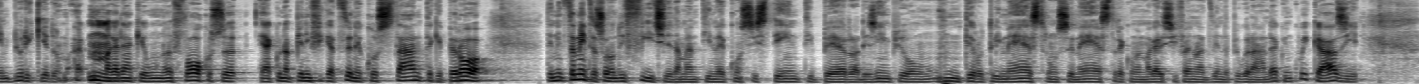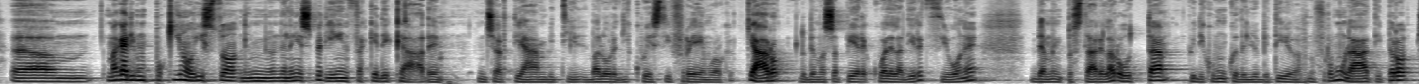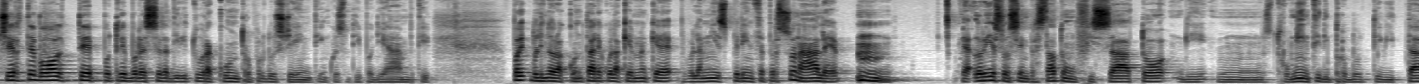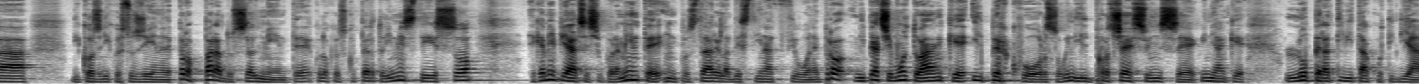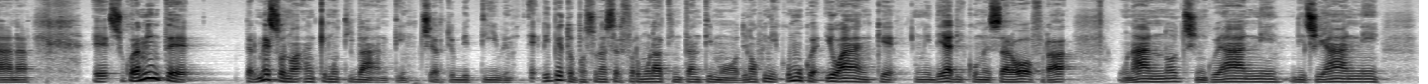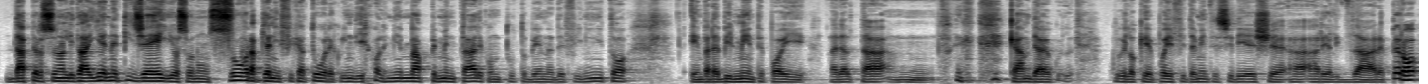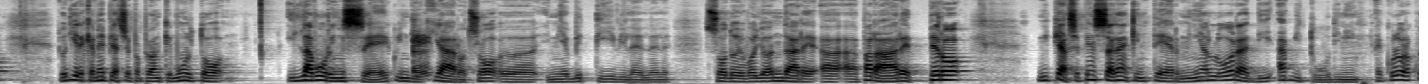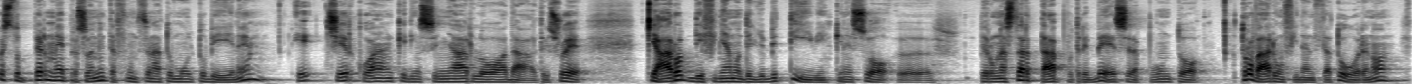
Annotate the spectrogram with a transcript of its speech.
e in più richiedono magari anche un focus e anche una pianificazione costante che però tendenzialmente sono difficili da mantenere consistenti per ad esempio un intero trimestre, un semestre, come magari si fa in un'azienda più grande. Ecco, in quei casi ehm, magari un pochino visto nel nella mia esperienza che decade in certi ambiti il valore di questi framework. Chiaro, dobbiamo sapere qual è la direzione, dobbiamo impostare la rotta, quindi comunque degli obiettivi vanno formulati, però certe volte potrebbero essere addirittura controproducenti in questo tipo di ambiti. Poi volendo raccontare quella che è la mia esperienza personale, allora io sono sempre stato un fissato di mh, strumenti di produttività, di cose di questo genere, però paradossalmente quello che ho scoperto di me stesso è che a me piace sicuramente impostare la destinazione, però mi piace molto anche il percorso, quindi il processo in sé, quindi anche l'operatività quotidiana. Eh, sicuramente per me sono anche motivanti certi obiettivi e ripeto possono essere formulati in tanti modi, no? quindi comunque io ho anche un'idea di come sarò fra un anno, cinque anni, dieci anni, da personalità INTJ io sono un sovrapianificatore, quindi ho le mie mappe mentali con tutto ben definito e invariabilmente poi la realtà mh, cambia quello che poi effettivamente si riesce a, a, realizzare. Però devo dire che a me piace proprio anche molto il lavoro in sé, quindi è chiaro, ho uh, i miei obiettivi, le, le, so dove voglio andare a, a, parare, però mi piace pensare anche in termini allora di abitudini. Ecco, allora questo per me personalmente ha funzionato molto bene e cerco anche di insegnarlo ad altri, cioè Chiaro, definiamo degli obiettivi, che ne so, eh, per una startup potrebbe essere appunto trovare un finanziatore, no?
